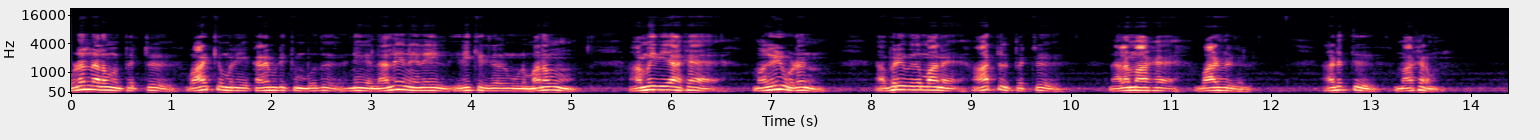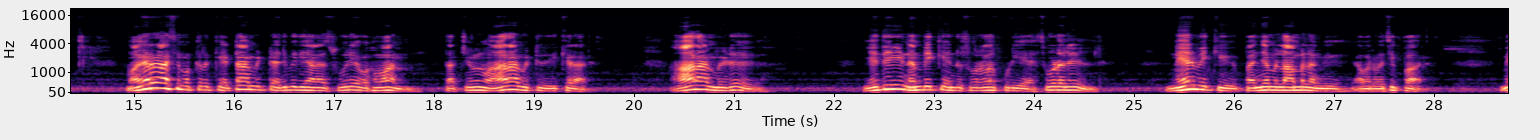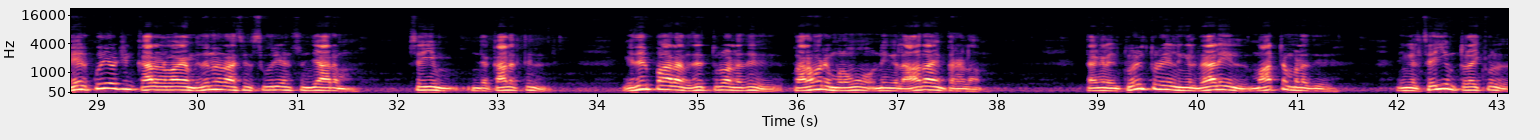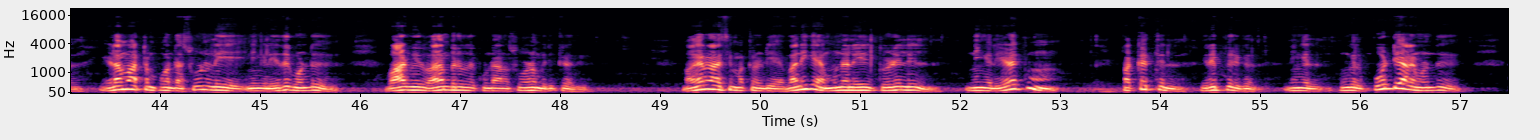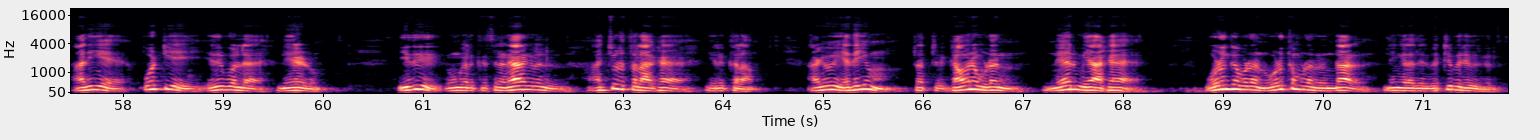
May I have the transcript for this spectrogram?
உடல் நலமும் பெற்று வாழ்க்கை முறையை கடைபிடிக்கும் போது நீங்கள் நல்ல நிலையில் இருக்கிறீர்கள். உங்கள் மனமும் அமைதியாக மகிழ்வுடன் அபரிவிதமான ஆற்றல் பெற்று நலமாக வாழ்வீர்கள். அடுத்து மகரம். மகர ராசி மக்களுக்கு எட்டாம் வீட்டு அதிபதியான சூரிய பகவான் தற்சமயம் ஆறாம் வீட்டில் இருக்கிறார். ஆறாம் வீடு எதிரி நம்பிக்கை என்று சொல்லக்கூடிய சூழலில் நேர்மைக்கு பஞ்சமில்லாமல் அங்கு அவர் வசிப்பார். மேற்கூறியவற்றின் காரணமாக மிதுன சூரியன் சஞ்சாரம் செய்யும் இந்த காலத்தில் எதிர்பாரா விதத்திலோ அல்லது பரவரை மூலமோ நீங்கள் ஆதாயம் பெறலாம். தங்களின் தொழில்துறையில் நீங்கள் வேலையில் மாற்றம் அல்லது நீங்கள் செய்யும் துறைக்குள் இடமாற்றம் போன்ற சூழ்நிலையை நீங்கள் எதிர்கொண்டு வாழ்வில் வளம் பெறுவதற்குண்டான சூழலும் இருக்கிறது. மகர ராசி மக்களுடைய வணிக முன்னிலையில் தொழிலில் நீங்கள் இழக்கும் பக்கத்தில் இருப்பீர்கள். நீங்கள் உங்கள் போட்டியாளர் வந்து அதிக போட்டியை எதிர்கொள்ள நேரிடும். இது உங்களுக்கு சில நேரங்களில் அச்சுறுத்தலாக இருக்கலாம். ஆகவே எதையும் சற்று கவனமுடன் நேர்மையாக ஒழுங்கமுடன் ஒழுக்கமுடன் இருந்தால் நீங்கள் அதில் வெற்றி பெறுவீர்கள்.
